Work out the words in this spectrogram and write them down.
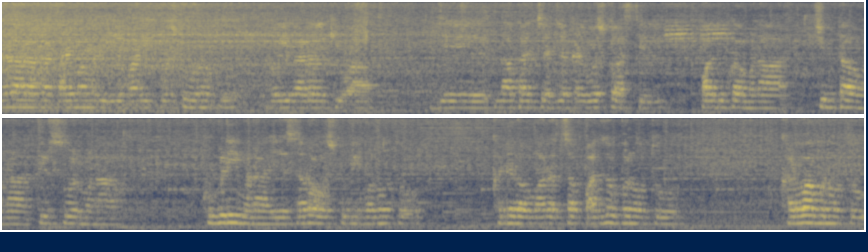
मिळाला का टायमामध्ये हे बारीक वस्तू बनवतो. बैलगाडं किंवा जे नाथांच्या ज्या काही वस्तू असतील पादुका म्हणा चिमटा म्हणा तिरसोळ म्हणा फुगडी म्हणा हे सर्व वस्तू मी बनवतो. खंडेराव महाराजचा पांजव बनवतो खडवा बनवतो.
